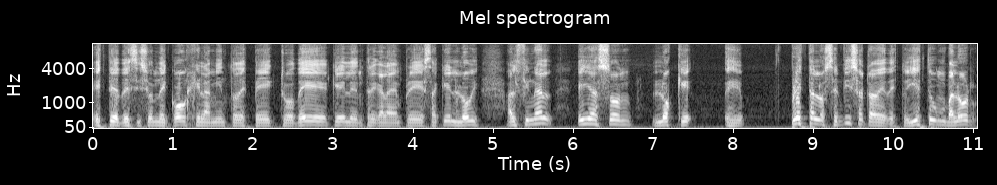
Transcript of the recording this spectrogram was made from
esta decisión de congelamiento de espectro, de que le entrega a la empresa, que el lobby, al final ellas son los que eh, prestan los servicios a través de esto. Y esto es un valor,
